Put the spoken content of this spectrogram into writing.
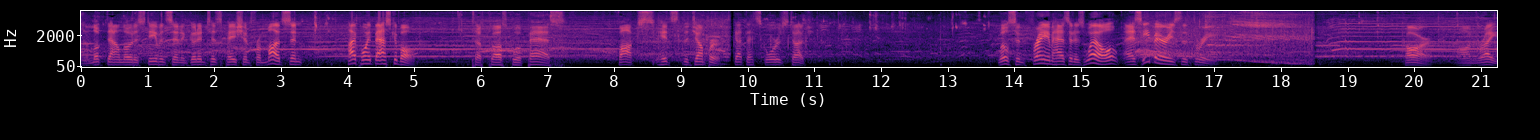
And a look down low to Stevenson and good anticipation from Mutz and high point basketball. Tough cross court pass. Fox hits the jumper. Got that scorer's touch. Wilson Frame has it as well as he buries the three. Carr on right.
